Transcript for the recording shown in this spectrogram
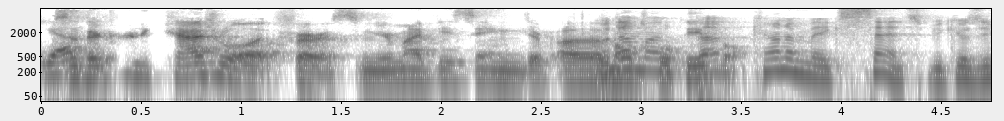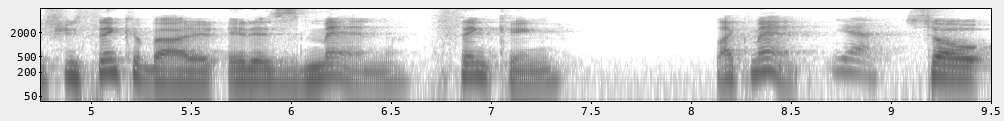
Yeah. So they're kind of casual at first, and you might be seeing diff- uh, But that, multiple might- people. that kind of makes sense because if you think about it, it is men thinking like men. Yeah. So,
